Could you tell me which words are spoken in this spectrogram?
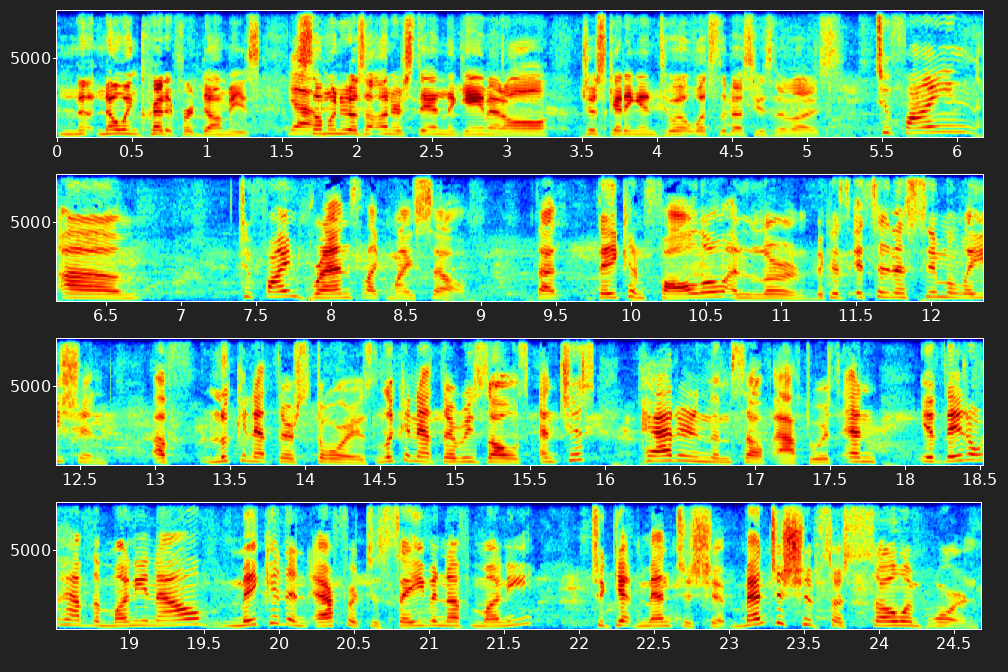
kn- knowing credit for dummies? Yeah. Someone who doesn't understand the game at all, just getting into it. What's the best piece of advice? to find um, to find brands like myself that they can follow and learn because it's an assimilation of looking at their stories, looking at their results, and just patterning themselves afterwards. And if they don't have the money now, make it an effort to save enough money to get mentorship. Mentorships are so important.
